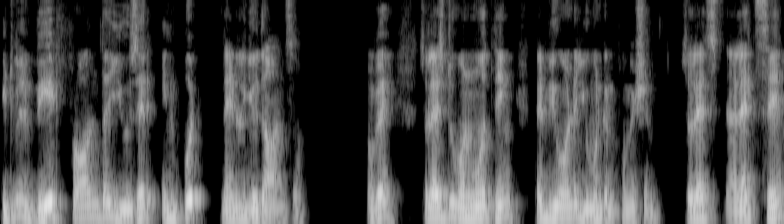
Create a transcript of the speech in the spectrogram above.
it will wait from the user input, then it will give the answer. Okay, so let's do one more thing that we want a human confirmation. So let's uh, let's say,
